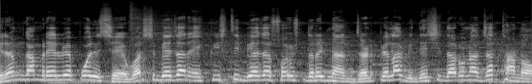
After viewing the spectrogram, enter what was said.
વિરમગામ રેલવે પોલીસે વર્ષ બે હજાર એકવીસથી બે હજાર ચોવીસ દરમિયાન ઝડપેલા વિદેશી દારૂના જથ્થાનો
